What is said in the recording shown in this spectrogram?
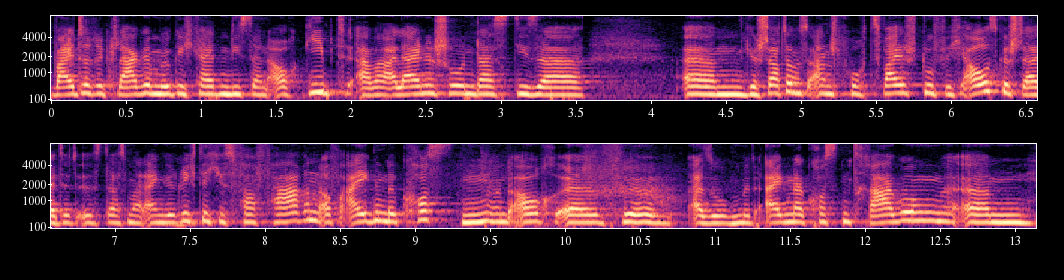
weitere Klagemöglichkeiten, die es dann auch gibt. Aber alleine schon, dass dieser ähm, Gestattungsanspruch zweistufig ausgestaltet ist, dass man ein gerichtliches Verfahren auf eigene Kosten und auch äh, für, also mit eigener Kostentragung ähm,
